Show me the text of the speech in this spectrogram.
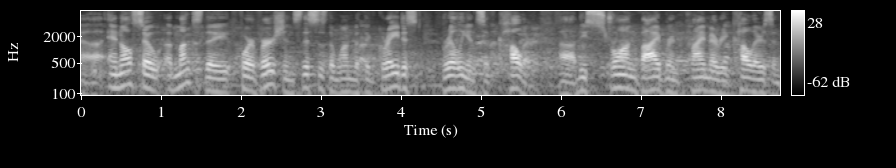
Uh, and also, amongst the four versions, this is the one with the greatest brilliance of color. Uh, these strong, vibrant primary colors and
